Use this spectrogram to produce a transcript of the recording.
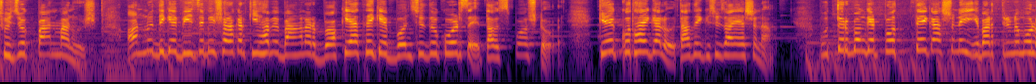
সুযোগ পান মানুষ। অন্যদিকে বিজেপি সরকার কীভাবে বাংলার বকেয়া থেকে বঞ্চিত করছে তাও স্পষ্ট। কে কোথায় গেল তাতে কিছু যায় আসে না। উত্তরবঙ্গের প্রত্যেক আসনেই এবার তৃণমূল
